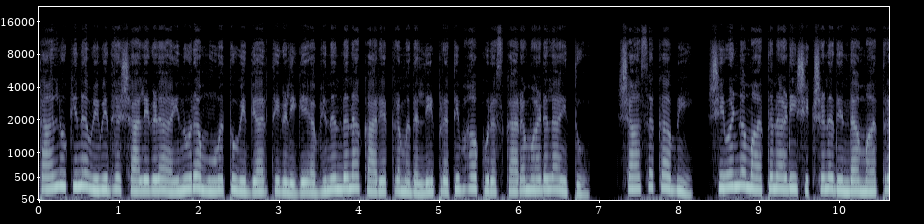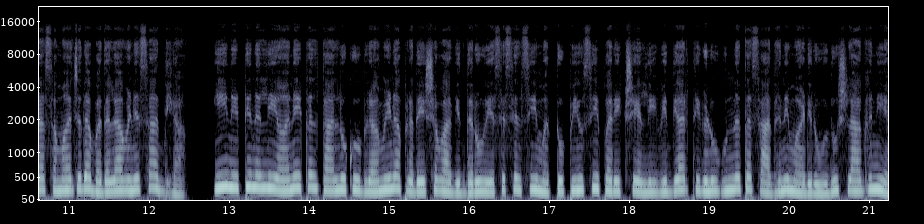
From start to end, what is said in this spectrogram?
ತಾಲೂಕಿನ ವಿವಿಧ ಶಾಲೆಗಳ ಐನೂರ ಮೂವತ್ತು ವಿದ್ಯಾರ್ಥಿಗಳಿಗೆ ಅಭಿನಂದನಾ ಕಾರ್ಯಕ್ರಮದಲ್ಲಿ ಪ್ರತಿಭಾ ಪುರಸ್ಕಾರ ಮಾಡಲಾಯಿತು. ಶಾಸಕ ಬಿ. ಶಿವಣ್ಣ ಮಾತನಾಡಿ, ಶಿಕ್ಷಣದಿಂದ ಮಾತ್ರ ಸಮಾಜದ ಬದಲಾವಣೆ ಸಾಧ್ಯ. ಈ ನಿಟ್ಟಿನಲ್ಲಿ ಆನೇಕಲ್ ತಾಲ್ಲೂಕು ಗ್ರಾಮೀಣ ಪ್ರದೇಶವಾಗಿದ್ದರೂ ಎಸ್ಎಸ್ಎಲ್ಸಿ ಮತ್ತು ಪಿಯುಸಿ ಪರೀಕ್ಷೆಯಲ್ಲಿ ವಿದ್ಯಾರ್ಥಿಗಳು ಉನ್ನತ ಸಾಧನೆ ಮಾಡಿರುವುದು ಶ್ಲಾಘನೀಯ.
